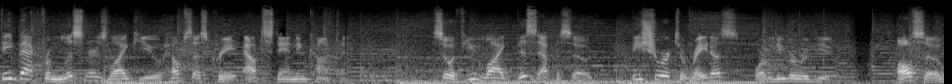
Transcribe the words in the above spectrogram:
Feedback from listeners like you helps us create outstanding content. So if you like this episode, be sure to rate us or leave a review. Also,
